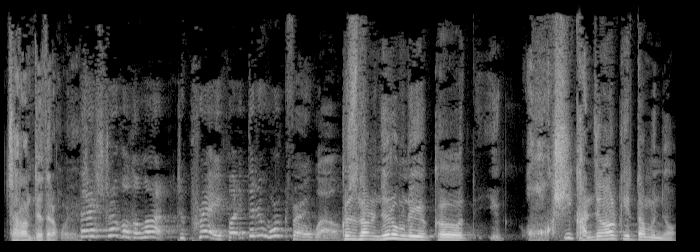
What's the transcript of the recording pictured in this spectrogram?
잘 안 되더라고요. That I struggled a lot to pray, but it didn't work very well. 그래서 나는 여러분에게 그 혹시 간증할 게 있다면요.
